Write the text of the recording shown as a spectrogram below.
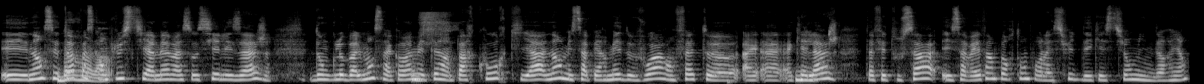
Et non, c'est ben top parce qu'en plus, tu as même associé les âges. Donc globalement, ça a quand même été un parcours qui a. Non, mais ça permet de voir en fait euh, à, quel mm. âge tu as fait tout ça, et ça va être important pour la suite des questions mine de rien.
